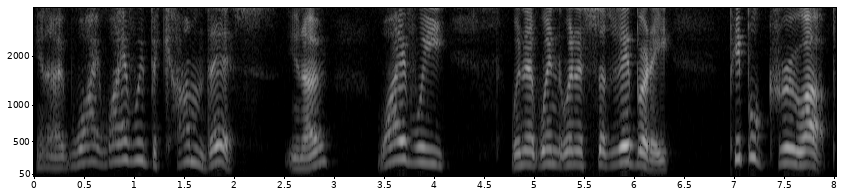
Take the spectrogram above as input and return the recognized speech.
You know, why why have we become this? You know, why have we when a, when when a celebrity people grew up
